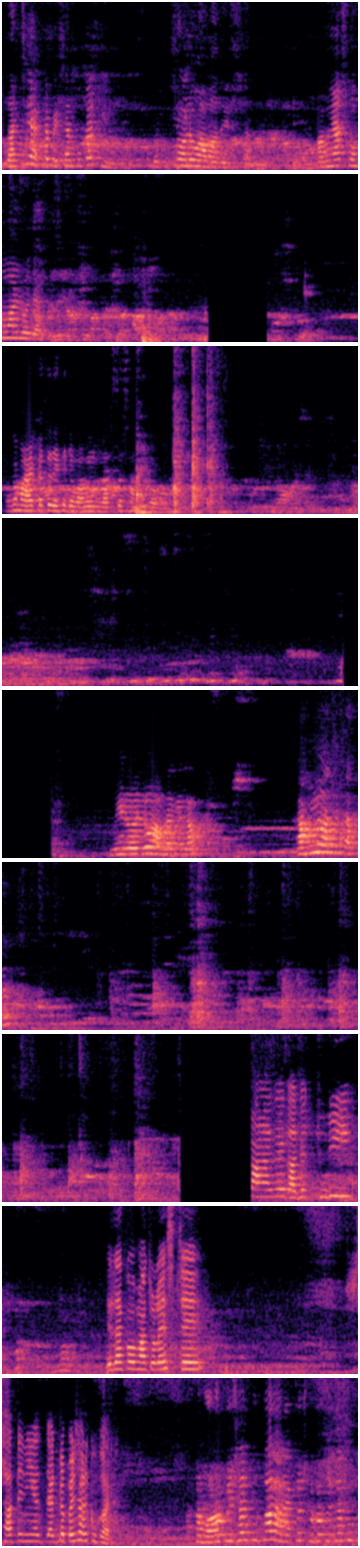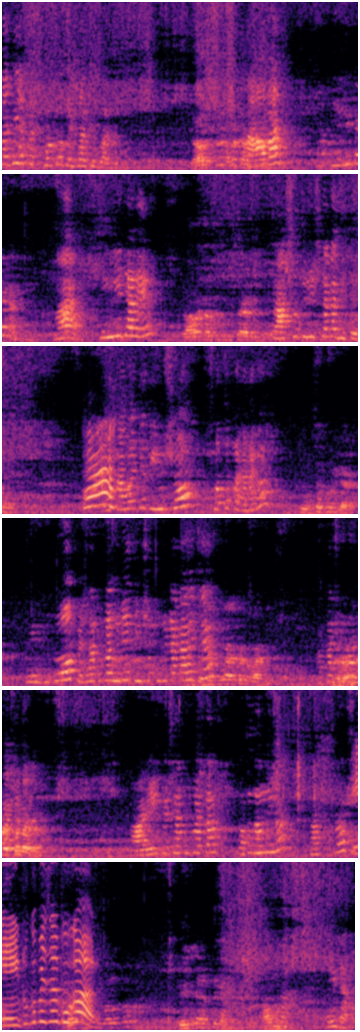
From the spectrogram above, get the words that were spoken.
যাচ্ছি একটা প্রেশার কুকার কিনতে। তো চলো আমাদের সাথে। আমি আর সোমবার যাচ্ছি। ওকে মায়ের কাছে রেখে যাব আমি রাস্তা শান্তি পাবো মেয়ে রইল, আমরা গেলাম। আমিও আছে সাথে। কাজের চুড়ি এ দেখো, মা চলে এসছে। সাথে নিয়ে এসছে একটা প্রেশার কুকার একটা বড় প্রেশার কুকার আর একটা ছোট প্রেশার কুকার দিয়ে একটা ছোট প্রেশার কুকার আবার হ্যাঁ তিন লিটারে চারশো তিরিশ টাকা দিতে হবে। তা হয়েছে তিনশো সত্তর টাকা না গো? দুটো প্রেশার কুকার মিলিয়ে তিনশো কুড়ি টাকা হয়েছে। একটা ছোট বাটি। আর এই প্রেশার কুকারটা কত দাম নিল? এইটুকু প্রেশার কুকার এই দেখো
